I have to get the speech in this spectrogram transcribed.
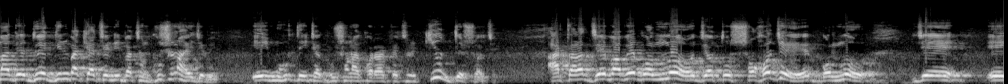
মানে দু একদিন বাকি আছে, নির্বাচন ঘোষণা হয়ে যাবে। এই মুহূর্তে এটা ঘোষণা করার পেছনে কী উদ্দেশ্য আছে? আর তারা যেভাবে বলল, যত সহজে বলল যে এই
